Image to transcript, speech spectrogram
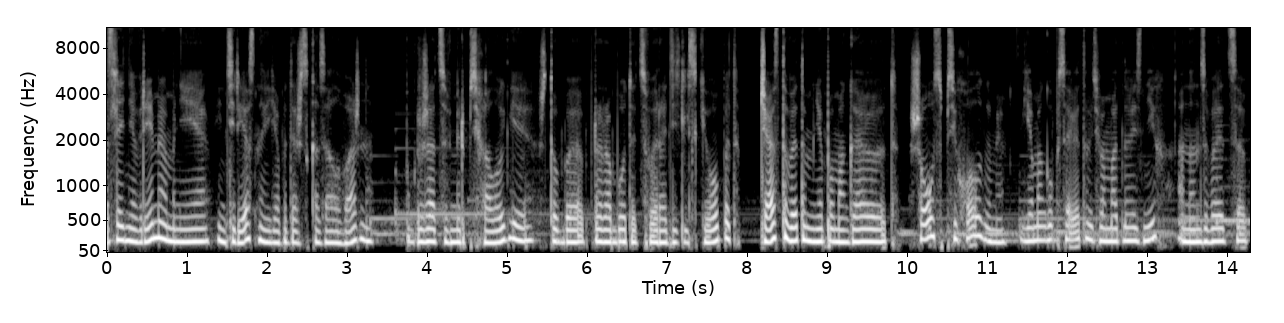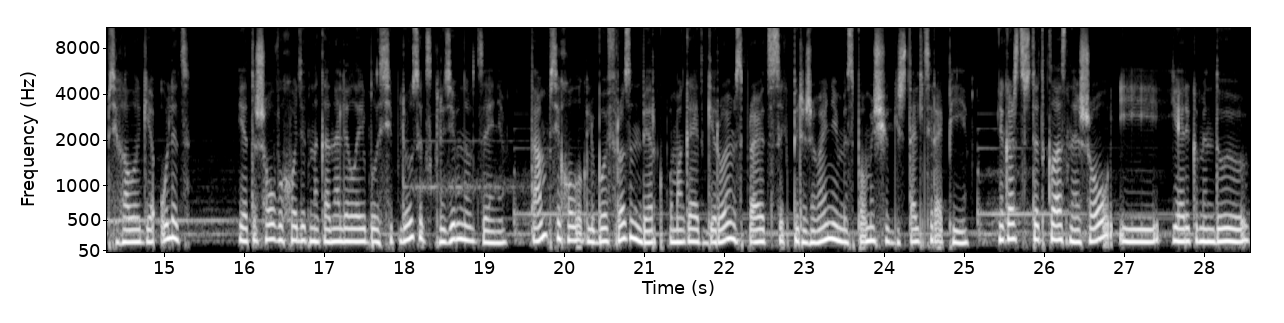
последнее время мне интересно, и я бы даже сказала важно, погружаться в мир психологии, чтобы проработать свой родительский опыт. Часто в этом мне помогают шоу с психологами. Я могу посоветовать вам одно из них. Оно называется «Психология улиц». И это шоу выходит на канале лейбла C+, эксклюзивно в Дзене. Там психолог Любовь Розенберг помогает героям справиться с их переживаниями с помощью гештальтерапии. Мне кажется, что это классное шоу, и я рекомендую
